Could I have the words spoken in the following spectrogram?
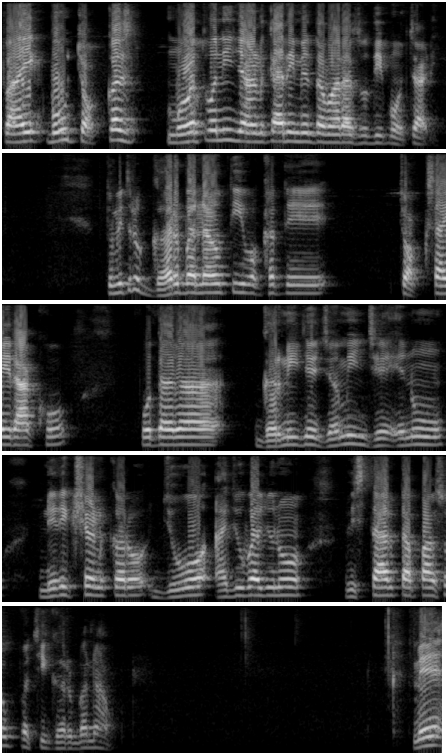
તો આ એક બહુ ચોક્કસ મહત્વની જાણકારી મેં તમારા સુધી પહોંચાડી. તો મિત્રો, ઘર બનાવતી વખતે ચોકસાઈ રાખો. પોતાના ઘરની જે જમીન છે, એનું નિરીક્ષણ કરો, જુઓ, આજુબાજુનો વિસ્તાર તપાસો, પછી ઘર બનાવો. મેં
